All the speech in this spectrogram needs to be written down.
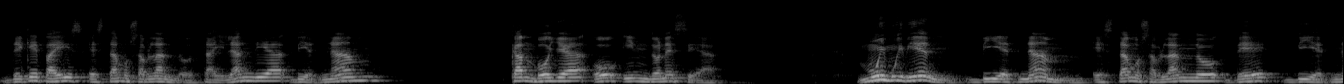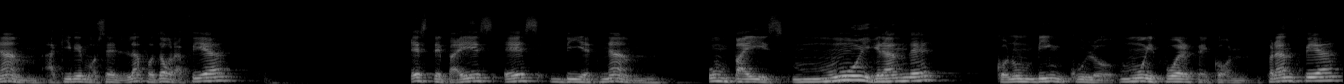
¿De qué país estamos hablando? ¿Tailandia, Vietnam, Camboya o Indonesia? Muy, muy bien. Vietnam. Estamos hablando de Vietnam. Aquí vemos en la fotografía. Este país es Vietnam. Un país muy grande, con un vínculo muy fuerte con Francia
